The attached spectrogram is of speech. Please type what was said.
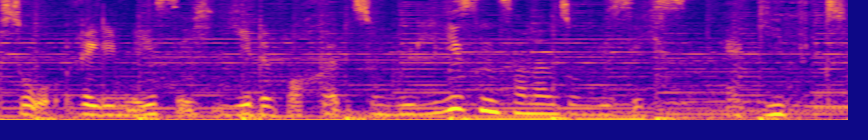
so regelmäßig jede Woche zu releasen, sondern so wie es sich ergibt.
